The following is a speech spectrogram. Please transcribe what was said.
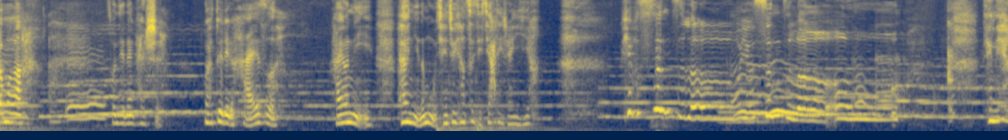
小梦啊，从今天开始，我要对这个孩子，还有你，还有你的母亲，就像自己家里人一样。有孙子了，我有孙子了哦！婷婷，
